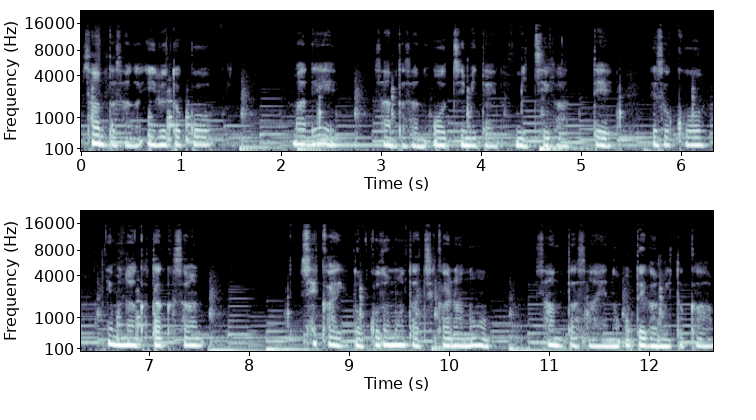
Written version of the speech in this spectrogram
サンタさんがいるとこまでサンタさんのお家みたいな道があってでそこにもなんかたくさん世界の子供たちからのサンタさんへのお手紙とか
